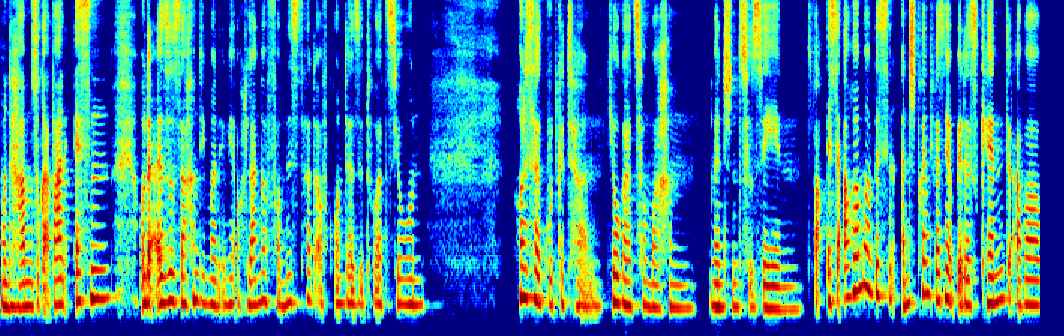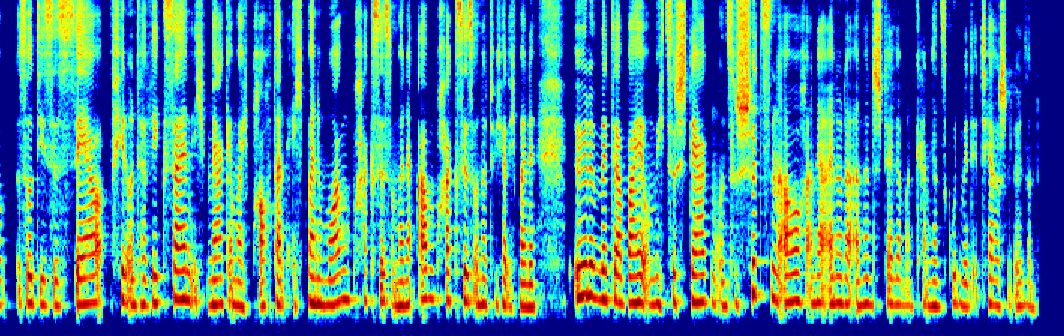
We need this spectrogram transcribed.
und haben sogar waren essen oder also Sachen, die man irgendwie auch lange vermisst hat aufgrund der Situation. Und es hat gut getan, Yoga zu machen, Menschen zu sehen. Es ist auch immer ein bisschen anstrengend. Ich weiß nicht, ob ihr das kennt, aber so dieses sehr viel unterwegs sein. Ich merke immer, ich brauche dann echt meine Morgenpraxis und meine Abendpraxis. Und natürlich hatte ich meine Öle mit dabei, um mich zu stärken und zu schützen auch an der einen oder anderen Stelle. Man kann ganz gut mit ätherischen Ölen so einen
